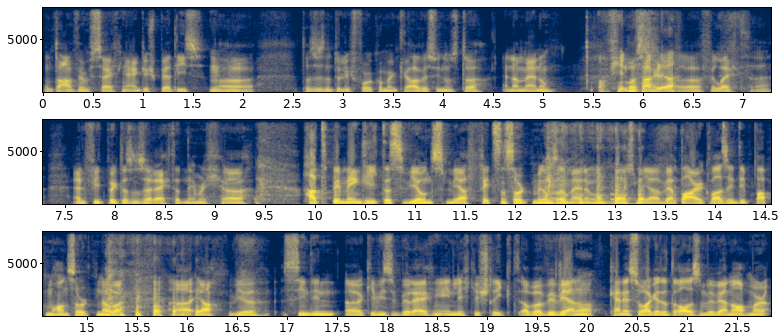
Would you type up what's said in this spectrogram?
unter Anführungszeichen eingesperrt ist. Mhm. Äh, das ist natürlich vollkommen klar, wir sind uns da einer Meinung. Auf jeden was, Fall, ja. Äh, vielleicht äh, ein Feedback, das uns erreicht hat, nämlich äh, hat bemängelt, dass wir uns mehr fetzen sollten mit unserer Meinung und uns mehr verbal quasi in die Pappen hauen sollten. Aber äh, ja, wir sind in äh, gewissen Bereichen ähnlich gestrickt, aber wir werden, genau. keine Sorge da draußen, wir werden auch mal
